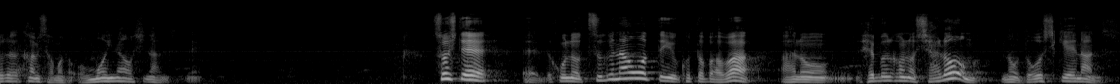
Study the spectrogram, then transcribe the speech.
それが神様の思い直しなんですね。そしてこの「償おう」っていう言葉はあのヘブル語のシャロームの動詞形なんです。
